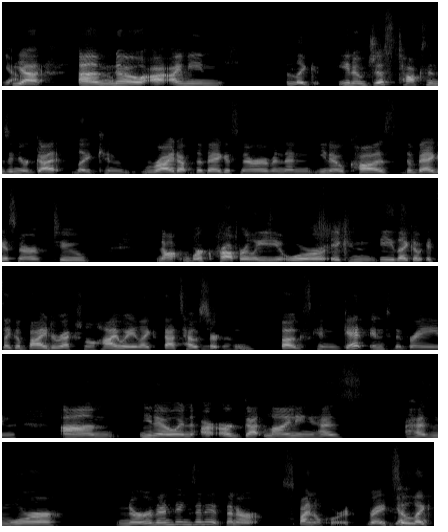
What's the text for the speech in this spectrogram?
Yeah. Um So- no, I, I mean like, you know, just toxins in your gut like can ride up the vagus nerve and then, you know, cause the vagus nerve to not work properly or it can be like a it's like a bidirectional highway like that's how certain bugs can get into the brain um you know and our, our gut lining has has more nerve endings in it than our spinal cord right so like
